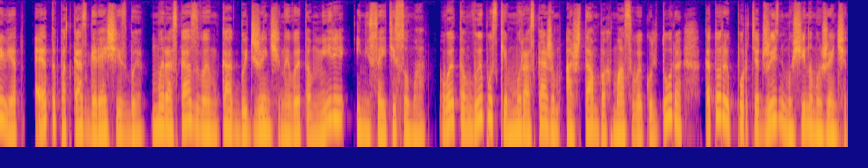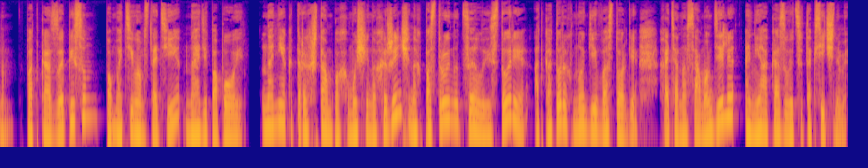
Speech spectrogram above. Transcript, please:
привет! Это подкаст «Горящие избы». Мы рассказываем, как быть женщиной в этом мире и не сойти с ума. В этом выпуске мы расскажем о штампах массовой культуры, которые портят жизнь мужчинам и женщинам. Подкаст записан по мотивам статьи Нади Поповой. На некоторых штампах о мужчинах и женщинах построены целые истории, от которых многие в восторге, хотя на самом деле они оказываются токсичными.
